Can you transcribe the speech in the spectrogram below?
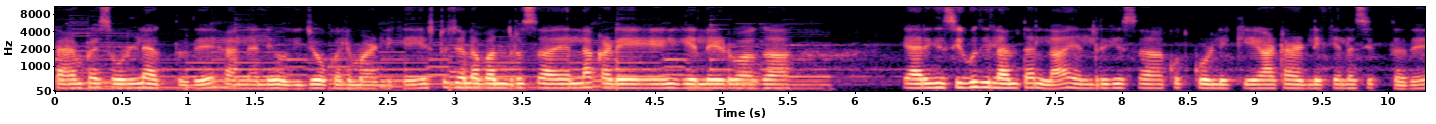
ಟೈಮ್ ಪಾಸ್ ಒಳ್ಳೆ ಆಗ್ತದೆ. ಅಲ್ಲಲ್ಲಿ ಹೋಗಿ ಜೋಕಾಲಿ ಮಾಡಲಿಕ್ಕೆ. ಎಷ್ಟು ಜನ ಬಂದರೂ ಸಹ ಎಲ್ಲ ಕಡೆ ಹೀಗೆಲ್ಲ ಇಡುವಾಗ ಯಾರಿಗೆ ಸಿಗುವುದಿಲ್ಲ ಅಂತಲ್ಲ ಎಲ್ಲರಿಗೆ ಸಹ ಕೂತ್ಕೊಳ್ಳಿಕ್ಕೆ, ಆಟ ಆಡಲಿಕ್ಕೆಲ್ಲ ಸಿಗ್ತದೆ.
